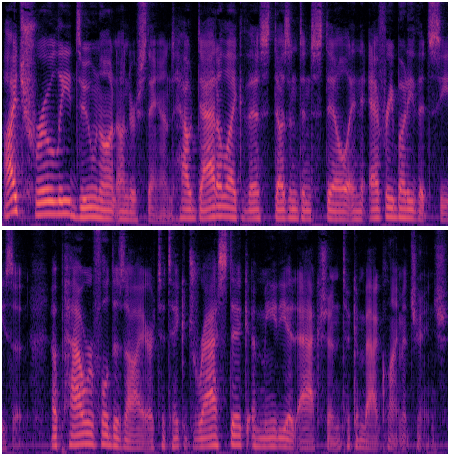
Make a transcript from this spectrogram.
I truly do not understand how data like this doesn't instill in everybody that sees it a powerful desire to take drastic, immediate action to combat climate change.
